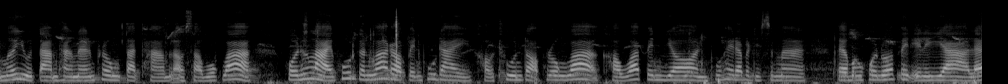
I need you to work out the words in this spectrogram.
เมื่ออยู่ตามทางนั้นพระองค์ตรัสถามเหล่าสาวกว่า คนทั้งหลายพูดกันว่าเราเป็นผู้ใด เขาทูลตอบพระองค์ว่าเขาว่าเป็นยอห์นผู้ให้รับบัพติศมา แต่บางคนว่าเป็นเอลียา และ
